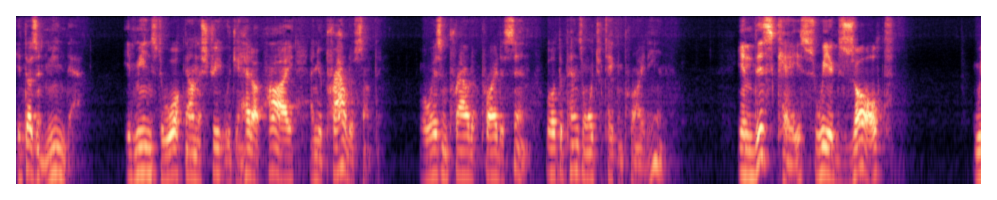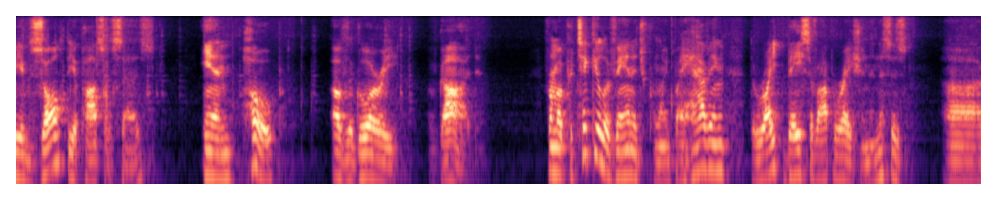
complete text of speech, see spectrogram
it doesn't mean that. It means to walk down the street with your head up high and you're proud of something. Well, isn't proud, pride a sin? Well, it depends on what you're taking pride in. In this case, we exalt, we exalt, the apostle says, in hope of the glory of God. From a particular vantage point, by having the right base of operation, and this is uh,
